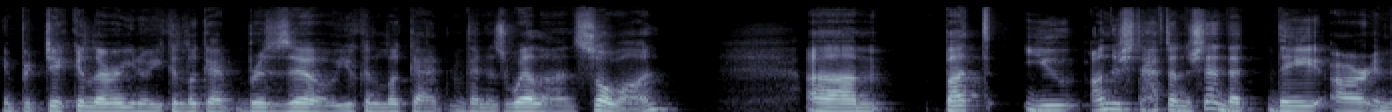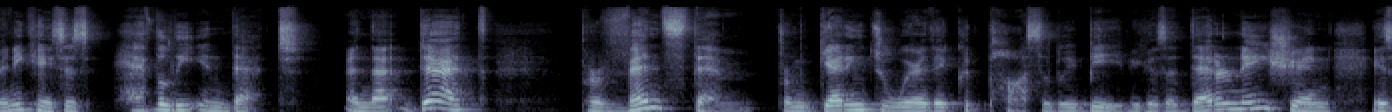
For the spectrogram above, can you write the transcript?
in particular you know you can look at brazil you can look at venezuela and so on um, but you understand, have to understand that they are in many cases heavily in debt and that debt prevents them from getting to where they could possibly be because a debtor nation is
